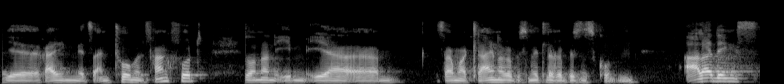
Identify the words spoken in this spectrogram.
wir reinigen jetzt einen Turm in Frankfurt, sondern eben eher ähm, sagen wir, kleinere bis mittlere Businesskunden. Allerdings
